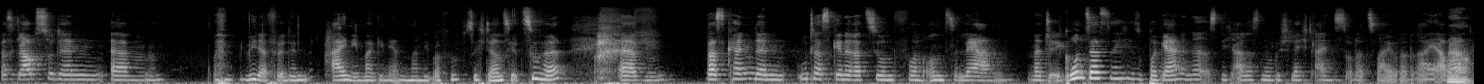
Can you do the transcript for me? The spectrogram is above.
Was glaubst du denn, ähm, wieder für den einen imaginären Mann über 50, der uns hier zuhört, ähm, Was können denn Utas Generation von uns lernen? Natürlich grundsätzlich super gerne, ne? Ist nicht alles nur Geschlecht 1 oder 2 oder 3, aber Ja.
